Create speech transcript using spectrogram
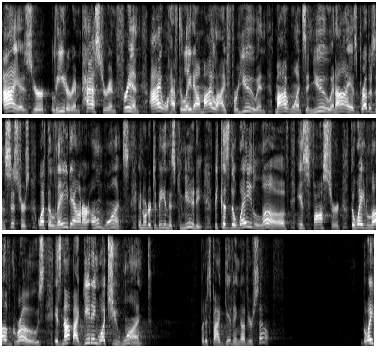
I, as your leader and pastor and friend, I will have to lay down my life for you and my wants, and you and I, as brothers and sisters, will have to lay down our own wants in order to be in this community. Because the way love is fostered, the way love grows, is not by getting what you want, but it's by giving of yourself. The way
